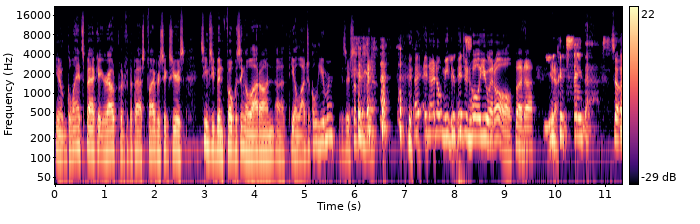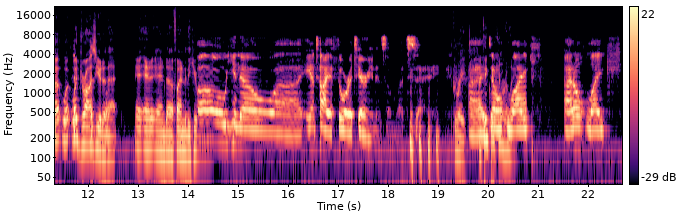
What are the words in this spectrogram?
you know glance back at your output for the past five or six years, it seems you've been focusing a lot on uh, theological humor. Is there something that? I, and I don't mean to You could s- pigeonhole you at all, but uh, You, you know, could say that. so uh, what, what draws you to that and, and, and uh, finding the humor? Oh, you know, uh, anti-authoritarianism. Let's say. Great. I, think don't like. I don't like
